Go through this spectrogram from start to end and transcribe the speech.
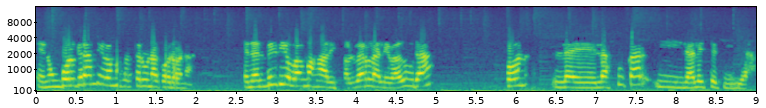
en un bol grande y vamos a hacer una corona. En el medio vamos a disolver la levadura con la- el azúcar y la leche tibia.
